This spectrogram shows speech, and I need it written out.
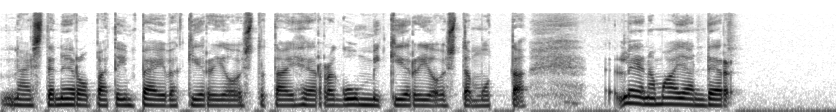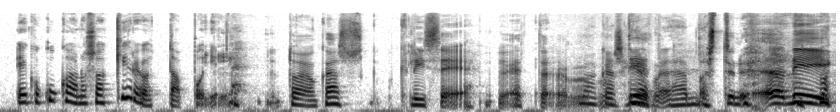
näistä Neropatin päiväkirjoista tai Herra Gummikirjoista, mutta Leena Majander, eikö kukaan osaa kirjoittaa pojille? Toi on myös klisee. Että, Mä oon myös hirveän hämmästynyt. niin,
